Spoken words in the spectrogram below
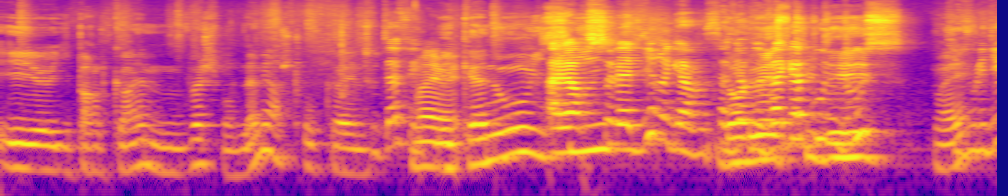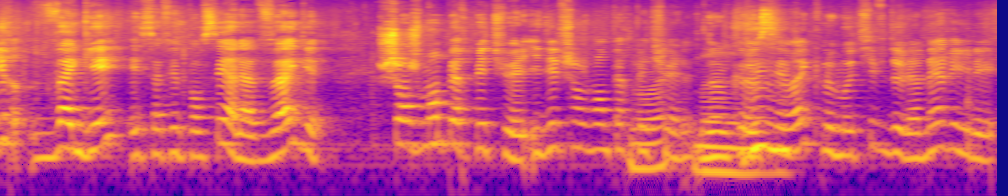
et euh, il parle quand même vachement de la mer, je trouve, quand même. Tout à fait. Ouais, Les ouais. canaux ici. Alors, cela dit, regarde, ça dans vient de vagabundus, Ouais. qui voulait dire vaguer, et ça fait penser à la vague, changement perpétuel, idée de changement perpétuel. Ouais, bah, Donc, euh, c'est vrai que le motif de la mer, il est.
